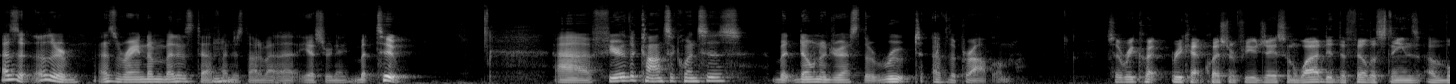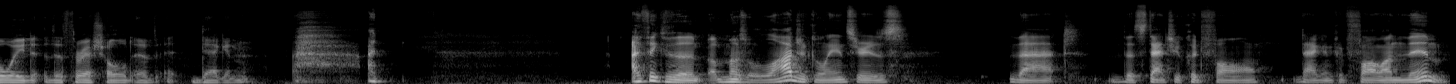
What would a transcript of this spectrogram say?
those are, those are that's random, but it was tough. I just thought about that yesterday. But two, uh, fear the consequences, but don't address the root of the problem. So recap, recap question for you, Jason. Why did the Philistines avoid the threshold of Dagon? I I think the most logical answer is that the statue could fall, Dagon could fall on them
